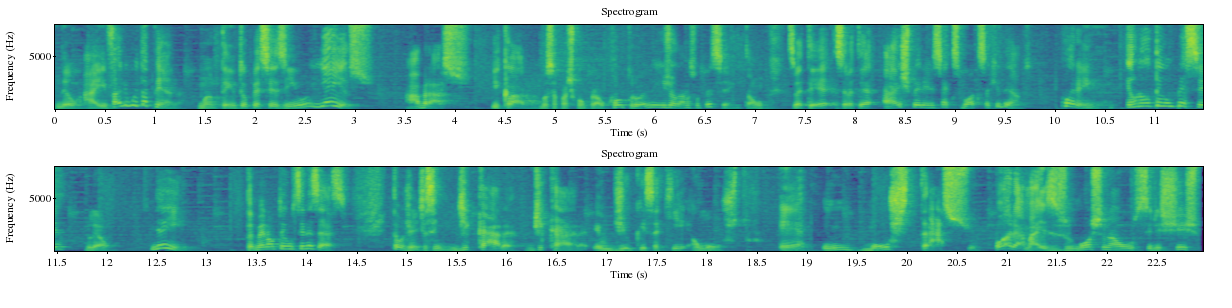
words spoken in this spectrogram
entendeu? Aí vale muito a pena. Mantém o teu PCzinho e é isso. Abraço. E claro, você pode comprar o controle e jogar no seu PC. Então, você vai ter, você vai ter a experiência Xbox aqui dentro. Porém, eu não tenho um PC, Léo. E aí? Também não tem um Series S. Então, gente, assim, de cara, de cara, eu digo que isso aqui é um monstro. É um monstraço. Olha, mas o monstro não é o Series X,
